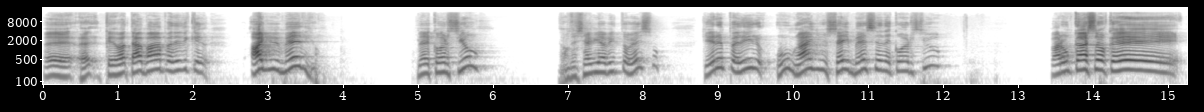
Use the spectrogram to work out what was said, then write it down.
eh, eh, que van a pedir que año y medio de coerción. ¿Dónde se había visto eso? Quieren pedir un año y seis meses de coerción para un caso que,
